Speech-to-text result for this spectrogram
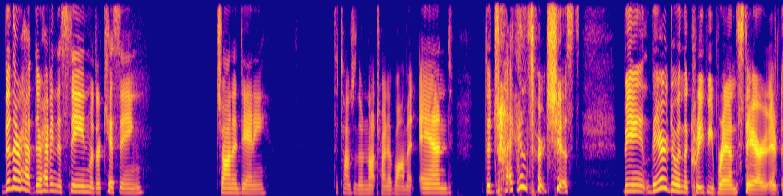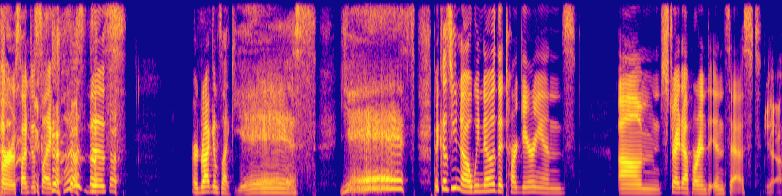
then they're ha- they're having this scene where they're kissing, Jon and Dany, the times when they're not trying to vomit, and the dragons are just being they're doing the creepy Bran stare at first. I'm just like, what is this? Our dragon's like, yes, yes, because you know we know that Targaryens, um, straight up are into incest Yeah.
